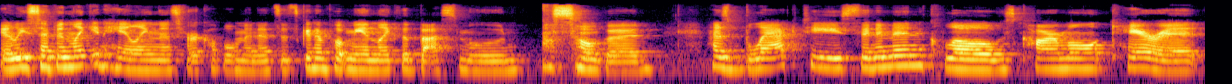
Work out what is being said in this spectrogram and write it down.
at least I've been like inhaling this for a couple minutes. It's gonna put me in like the best mood. So good has black tea, cinnamon, cloves, caramel, carrot,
